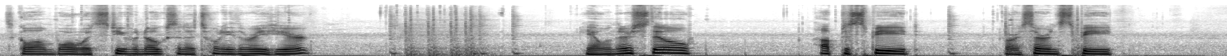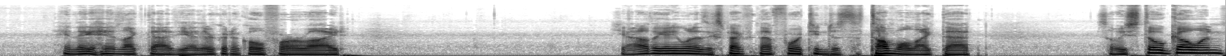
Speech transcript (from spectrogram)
Let's go on board with Stephen Oaks in the 23 here. Yeah, when they're still up to speed, or a certain speed, and they hit like that, yeah, they're going to go for a ride. Yeah, I don't think anyone is expecting that 14 just to tumble like that. So he's still going.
